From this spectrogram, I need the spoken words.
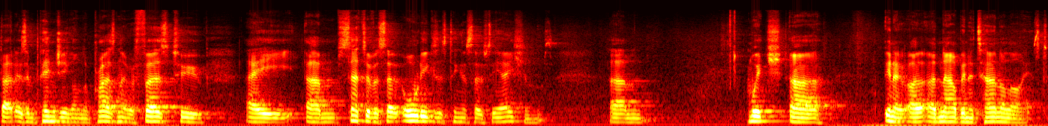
that is impinging on the present. It refers to a um, set of already existing associations, um, which uh, you know are, are, now been eternalized.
